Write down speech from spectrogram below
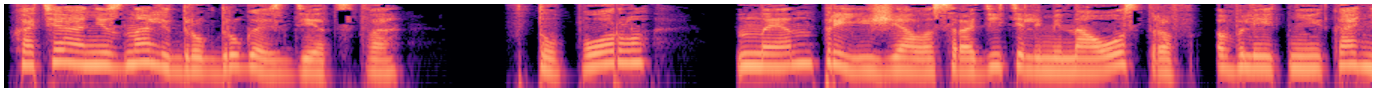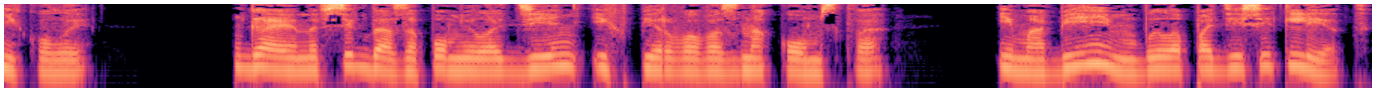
хотя они знали друг друга с детства. В ту пору Нэн приезжала с родителями на остров в летние каникулы. Гая навсегда запомнила день их первого знакомства. Им обеим было по десять лет,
